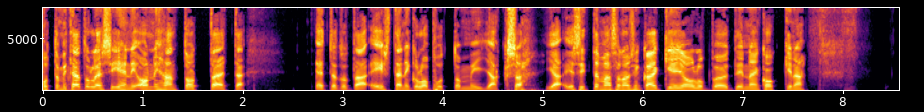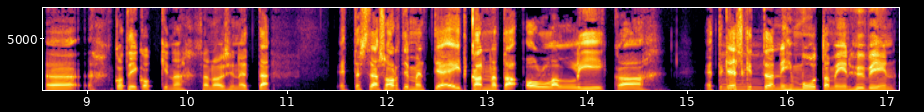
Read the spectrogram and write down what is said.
Mutta mitä tulee siihen, niin on ihan totta, että, että tota, ei sitä niin loputtomiin jaksa. Ja, ja sitten mä sanoisin kaikkien joulupöytiin näin kokkina, ö, kotikokkina sanoisin, että, että sitä sortimenttia ei kannata olla liikaa. Että Mm. keskittyä niihin muutamiin hyviin,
